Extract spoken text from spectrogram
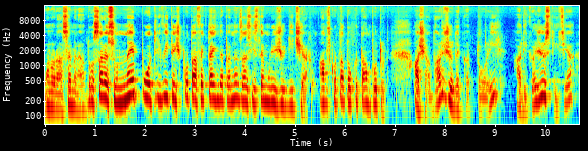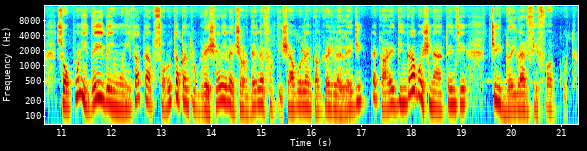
Unor asemenea dosare sunt nepotrivite și pot afecta independența sistemului judiciar. Am scurtat-o cât am putut. Așadar, judecătorii, adică justiția, se opun ideii de imunitate absolută pentru greșelile, ciordelele, furtișagurile, încălcările legii pe care, din grabă și neatenție, cei doi le-ar fi făcut.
